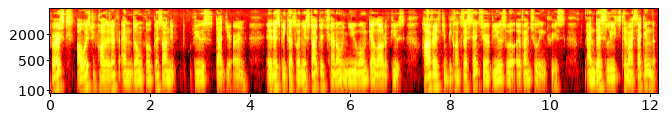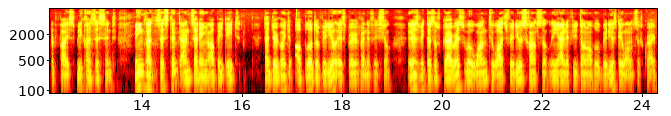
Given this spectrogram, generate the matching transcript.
First, always be positive and don't focus on the views that you earn. It is because when you start your channel, you won't get a lot of views. However, if you be consistent, your views will eventually increase. And this leads to my second advice be consistent. Being consistent and setting up a date that you're going to upload a video is very beneficial. It is because subscribers will want to watch videos constantly, and if you don't upload videos, they won't subscribe.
